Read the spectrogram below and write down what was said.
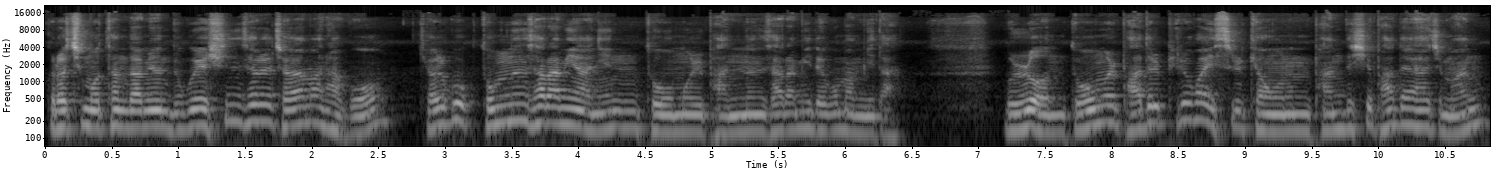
그렇지 못한다면 누구의 신세를 져야만 하고 결국 돕는 사람이 아닌 도움을 받는 사람이 되고 맙니다. 물론 도움을 받을 필요가 있을 경우는 반드시 받아야 하지만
